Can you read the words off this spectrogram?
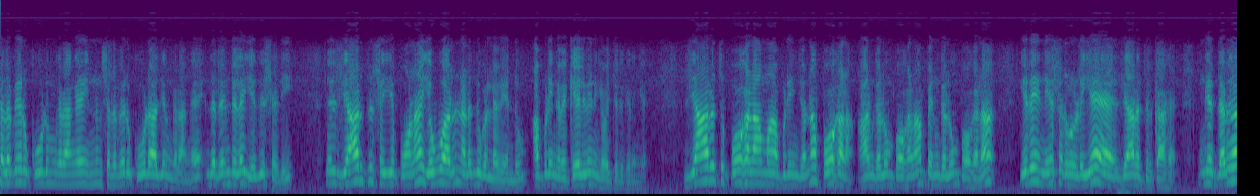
சில பேர் கூடுங்கிறாங்க இன்னும் சில பேர் கூடாதுங்கிறாங்க. இந்த ரெண்டில் எது சரி? சரி ஜியாரத்து செய்ய போனால் எவ்வாறு நடந்து கொள்ள வேண்டும் அப்படிங்கிற கேள்வி நீங்கள் வச்சுருக்கிறீங்க. ஜியாரத்து போகலாமா அப்படின்னு சொன்னால் போகலாம். ஆண்களும் போகலாம் பெண்களும் போகலாம். இறை நேசர்களுடைய ஜியாரத்திற்காக. இங்கே தர்கா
